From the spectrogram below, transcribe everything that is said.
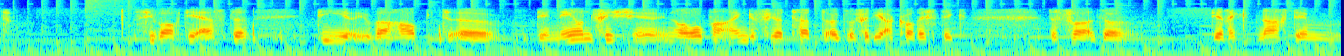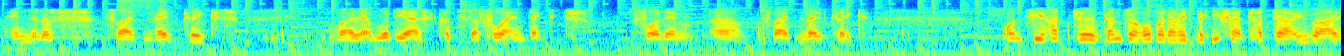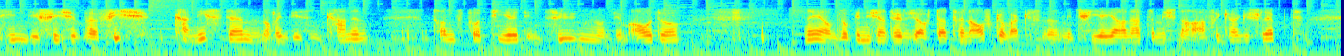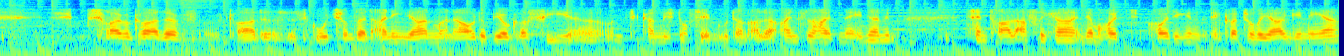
Sie war auch die erste, die überhaupt äh, den Neonfisch in Europa eingeführt hat, also für die Aquaristik. Das war also direkt nach dem Ende des Zweiten Weltkriegs, weil er wurde ja erst kurz davor entdeckt, vor dem äh, Zweiten Weltkrieg. Und sie hat äh, ganz Europa damit beliefert, hat da überall hin die Fische per Fischkanistern, noch in diesen Kannen transportiert, in Zügen und im Auto. Naja, und so bin ich natürlich auch da drin aufgewachsen. Und mit vier Jahren hat sie mich nach Afrika geschleppt. Ich schreibe gerade, gerade, das ist gut, schon seit einigen Jahren meine Autobiografie äh, und kann mich noch sehr gut an alle Einzelheiten erinnern Zentralafrika, in dem heut, heutigen Äquatorialguinea,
